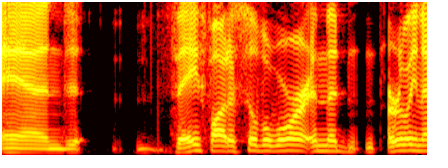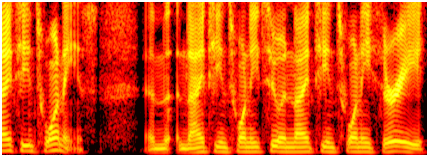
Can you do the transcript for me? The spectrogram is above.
And they fought a civil war in the early 1920s. In 1922 and 1923,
